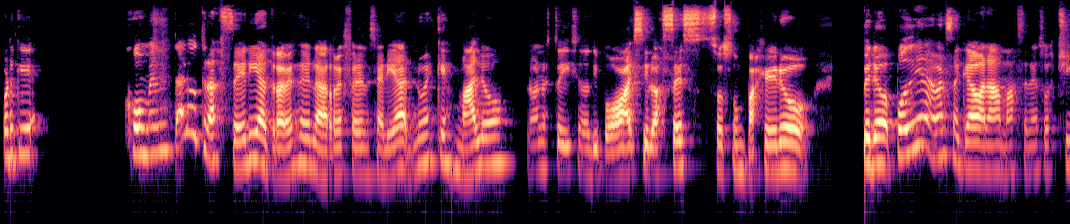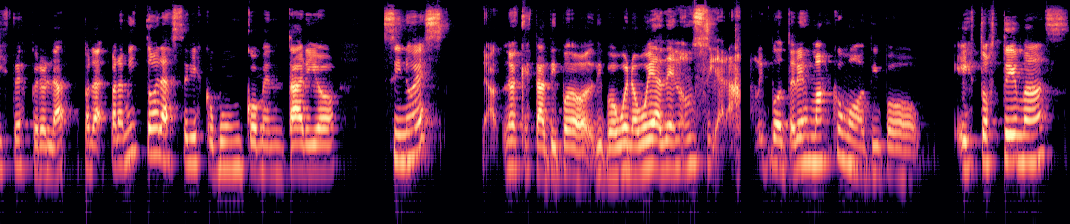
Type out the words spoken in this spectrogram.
Porque comentar otra serie a través de la referencialidad no es que es malo, no, no estoy diciendo tipo, ay, si lo haces, sos un pajero. Pero podrían haberse quedado nada más en esos chistes, pero la, para, para mí toda la serie es como un comentario. Si no es. No, es que está tipo, tipo, bueno, voy a denunciar a Harry Potter, es más como tipo estos temas.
